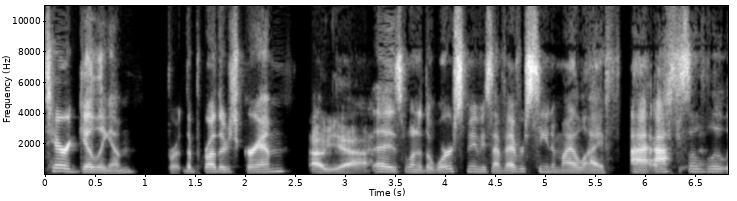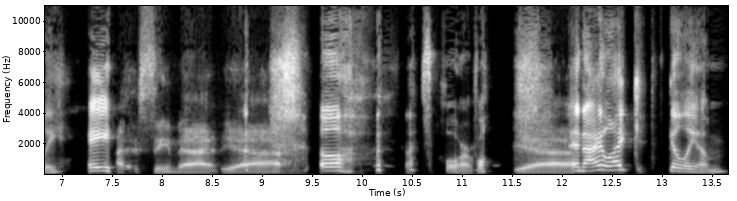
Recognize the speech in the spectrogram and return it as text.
Terry Gilliam, the Brothers Grimm. oh yeah That is one of the worst movies I've ever seen in my life. I I've absolutely hate. I've seen that. Yeah. Oh, that's horrible. Yeah. and I like Gilliam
